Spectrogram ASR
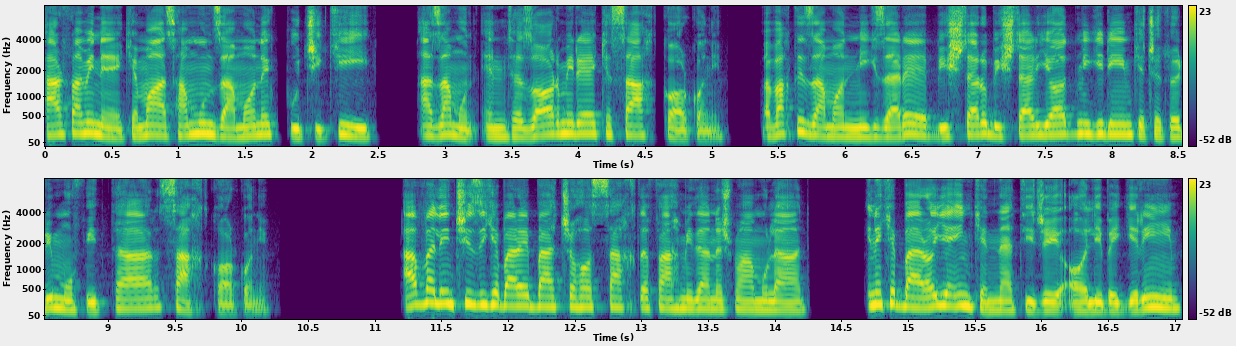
حرفم اینه که ما از همون زمان کوچیکی ازمون انتظار میره که سخت کار کنیم و وقتی زمان میگذره بیشتر و بیشتر یاد می‌گیریم که چطوری مفیدتر سخت کار کنیم. اولین چیزی که برای بچه ها سخت فهمیدنش معمولا اینه که برای اینکه نتیجه عالی بگیریم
